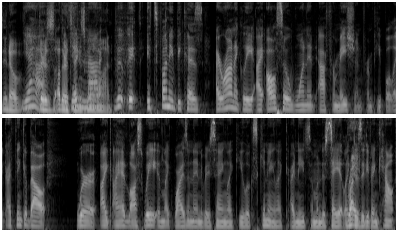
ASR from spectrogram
you know yeah, there's other things going on It, it's funny because ironically, I also wanted affirmation from people. Like I think about where like I had lost weight and like why isn't anybody saying like you look skinny? Like I need someone to say it. Like Right. does it even count?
